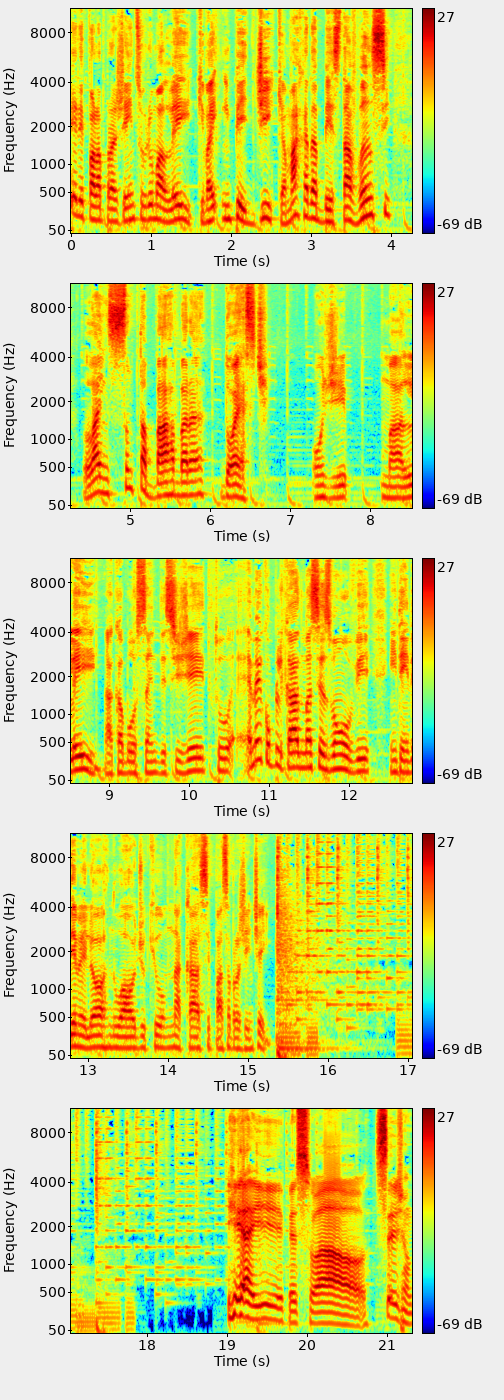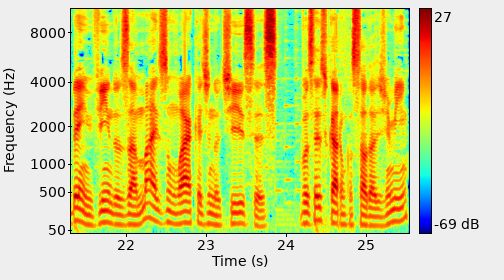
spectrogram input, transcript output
ele fala pra gente sobre uma lei que vai impedir que a marca da besta avance lá em Santa Bárbara do Oeste, onde uma lei acabou saindo desse jeito. É meio complicado, mas vocês vão ouvir entender melhor no áudio que o Nakassi passa pra gente aí. E aí, pessoal? Sejam bem-vindos a mais um Arca de Notícias. Vocês ficaram com saudade de mim?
